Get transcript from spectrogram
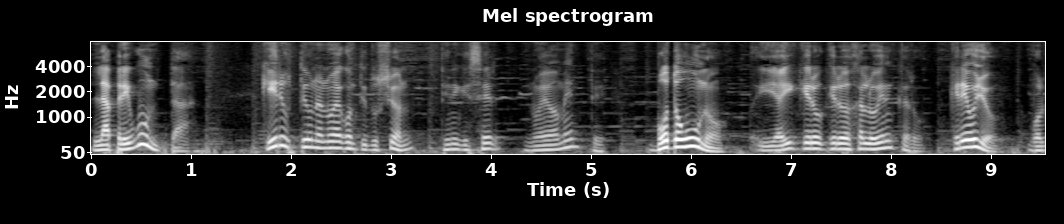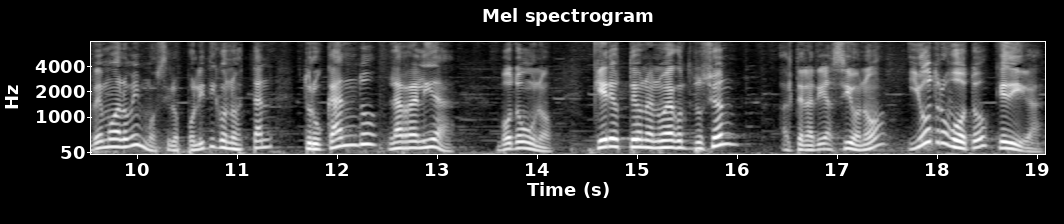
la pregunta, ¿quiere usted una nueva constitución? Tiene que ser nuevamente. Voto 1. Y ahí quiero, quiero dejarlo bien claro. Creo yo. Volvemos a lo mismo. Si los políticos nos están trucando la realidad. Voto 1. ¿Quiere usted una nueva constitución? Alternativa sí o no. Y otro voto que diga,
